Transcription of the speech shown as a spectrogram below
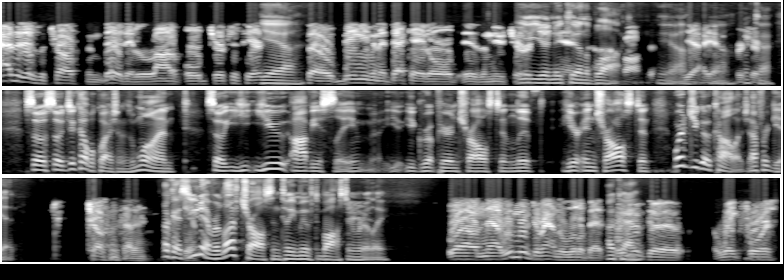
as it is with Charleston, there is a lot of old churches here. yeah. So being even a decade old is a new church. You're, a new kid on the uh, block. Boston. yeah, yeah, yeah, for sure. So, so just a couple questions. One, so you, you obviously you, you grew up here in Charleston, lived here in Charleston. Where did you go to college? I forget. Charleston Southern. Okay, so you never left Charleston until you moved to Boston, really? Well, no, we moved around a little bit. Okay. we moved to Wake Forest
